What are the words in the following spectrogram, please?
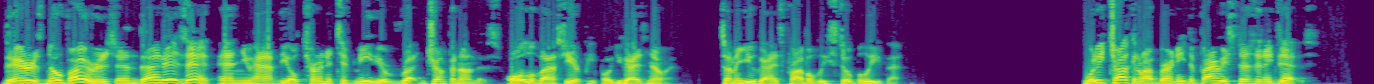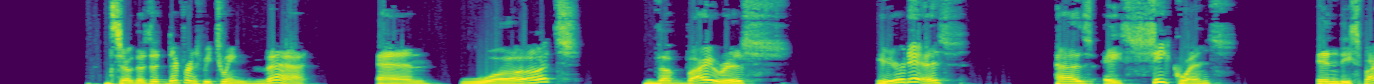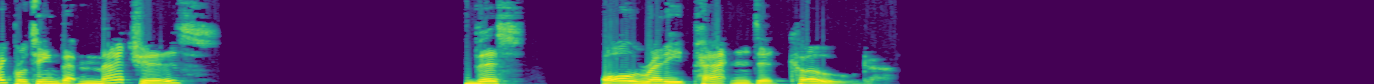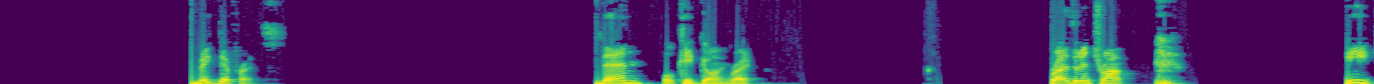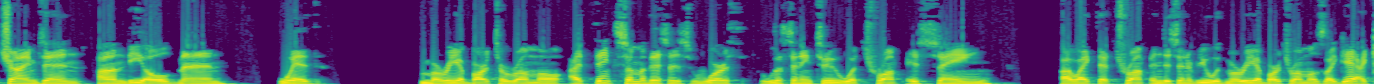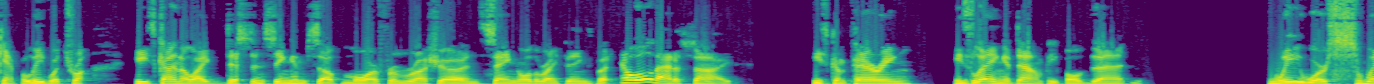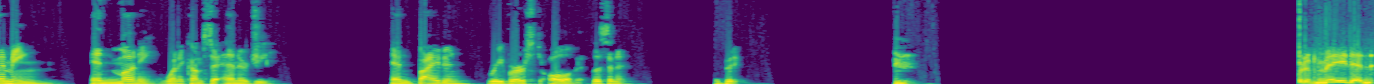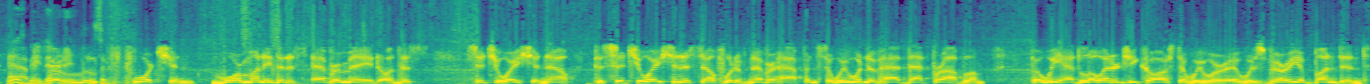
there's no virus and that is it. And you have the alternative media ru- jumping on this all of last year, people. You guys know it. Some of you guys probably still believe that. What are you talking about, Bernie? The virus doesn't exist. So there's a difference between that and what the virus here it is, has a sequence in the spike protein that matches this already patented code. Big difference. Then we'll keep going, right? President Trump. he chimes in on the old man with Maria Bartiromo. I think some of this is worth listening to what Trump is saying. I like that Trump in this interview with Maria Bartiromo is like, yeah, I can't believe what Trump. He's kind of like distancing himself more from Russia and saying all the right things. But all that aside, he's comparing, he's laying it down, people, that we were swimming in money when it comes to energy. And Biden reversed all of it. Listen in. But would have made an absolute fortune, more money than it's ever made on this situation. Now, the situation itself would have never happened, so we wouldn't have had that problem. But we had low energy cost, and we were it was very abundant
